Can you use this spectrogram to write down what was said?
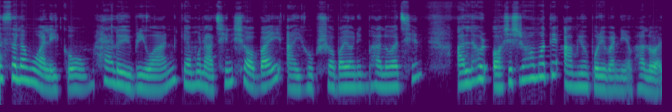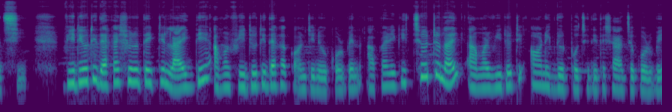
আসসালামু আলাইকুম। হ্যালো এভরিওয়ান কেমন আছেন সবাই? আই হোপ সবাই অনেক ভালো আছেন। আল্লাহর অশেষ রহমতে আমিও পরিবার নিয়ে ভালো আছি। ভিডিওটি দেখার শুরুতে একটি লাইক দিয়ে আমার ভিডিওটি দেখা কন্টিনিউ করবেন। আপনার একটি ছোট্ট লাইক আমার ভিডিওটি অনেক দূর পৌঁছে দিতে সাহায্য করবে।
